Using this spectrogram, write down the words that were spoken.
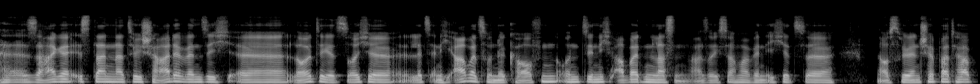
äh, sage, ist dann natürlich schade, wenn sich äh, Leute jetzt solche letztendlich Arbeitshunde kaufen und sie nicht arbeiten lassen. Also ich sag mal, wenn ich jetzt äh, einen Australian Shepherd habe,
